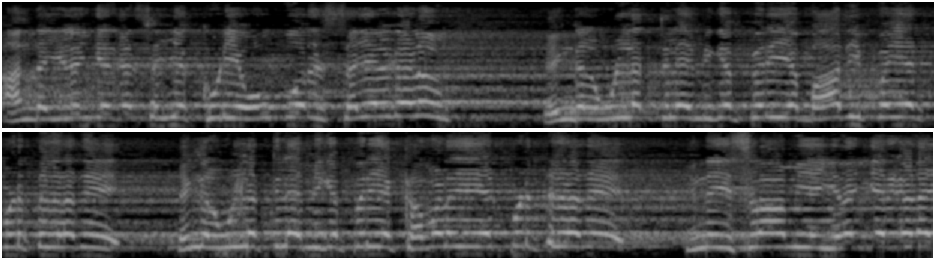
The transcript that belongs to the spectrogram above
அந்த இளைஞர்கள் செய்யக்கூடிய ஒவ்வொரு செயல்களும் எங்கள் உள்ளத்திலே மிகப்பெரிய பாதிப்பை ஏற்படுத்துகிறது. எங்கள் உள்ளத்திலே மிகப்பெரிய கவலையை ஏற்படுத்துகிறது. இந்த இஸ்லாமிய இளைஞர்களை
